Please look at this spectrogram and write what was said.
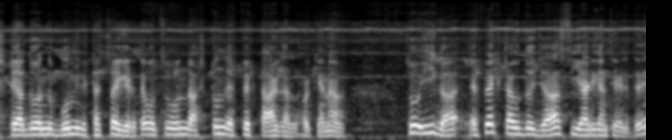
ಅಷ್ಟೇ, ಅದು ಒಂದು ಭೂಮಿಗೆ ಟಚ್ ಆಗಿರುತ್ತೆ ಒಂದು ಒಂದು ಅಷ್ಟೊಂದು ಎಫೆಕ್ಟ್ ಆಗಲ್ಲ ಓಕೆನಾ ಸೊ ಈಗ ಎಫೆಕ್ಟ್ ಆಗೋದು ಜಾಸ್ತಿ ಯಾರಿಗೆ ಅಂತ ಹೇಳಿದ್ರೆ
